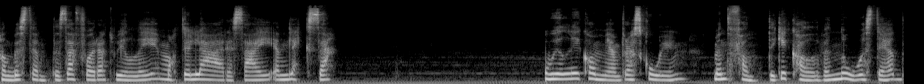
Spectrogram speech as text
Han bestemte seg for at Willy måtte lære seg en lekse. Willy kom hjem fra skolen, men fant ikke kalven noe sted.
